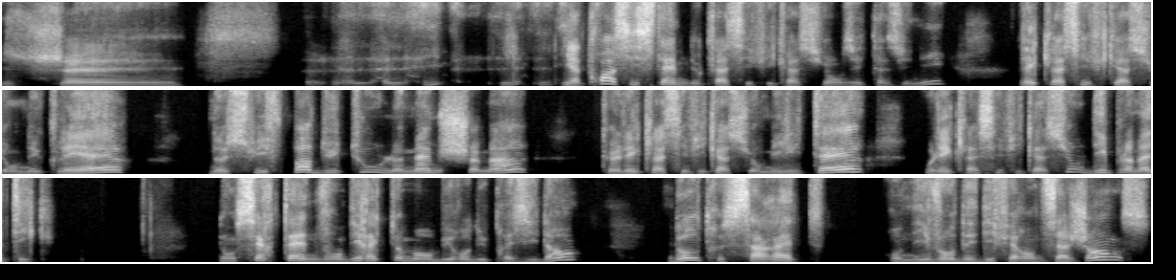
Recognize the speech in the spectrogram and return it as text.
je... il y a trois systèmes de classification aux États-Unis. Les classifications nucléaires ne suivent pas du tout le même chemin que les classifications militaires ou les classifications diplomatiques, dont certaines vont directement au bureau du président, d'autres s'arrêtent au niveau des différentes agences,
